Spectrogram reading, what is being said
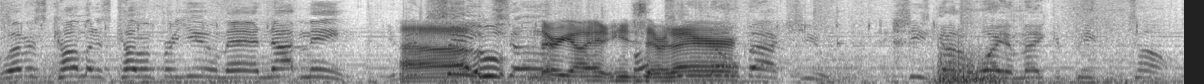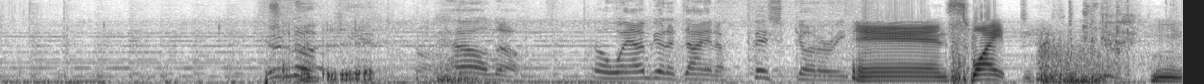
whoever's coming is coming for you, man, not me. You been Uh, seen, ooh, son. there you go. He's Folks over here there. Know about you. She's got a way of making people talk. Good luck, kid. Hell no. No way I'm gonna die in a fish guttery. and swipe. Hmm.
